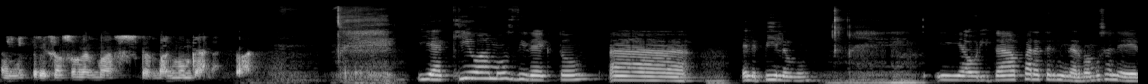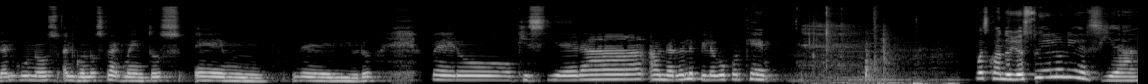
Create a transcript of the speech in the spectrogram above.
a mí me interesan son las más, las más mundanas. Y aquí vamos directo a el epílogo. Y ahorita para terminar vamos a leer algunos, algunos fragmentos em, del libro, pero quisiera hablar del epílogo porque, pues cuando yo estudié en la universidad,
